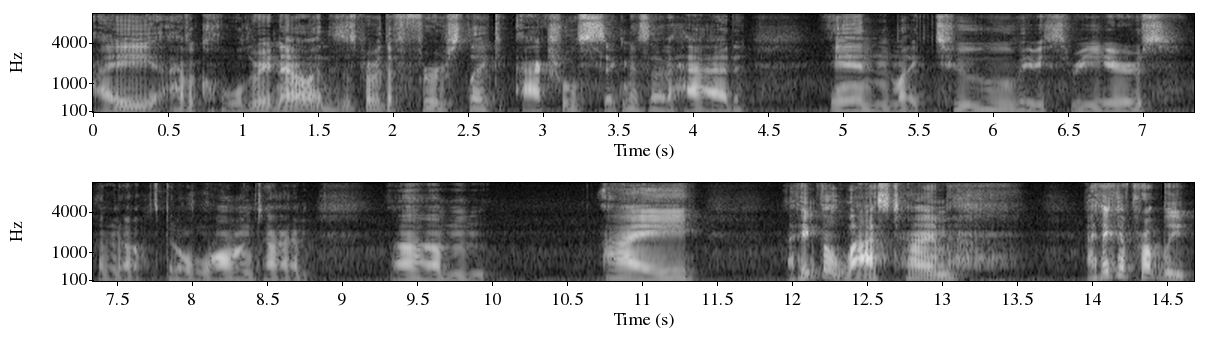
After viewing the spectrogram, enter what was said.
I have a cold right now, and this is probably the first like actual sickness I've had in like two, maybe three years. I don't know. It's been a long time. Um, I I think the last time I think I probably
